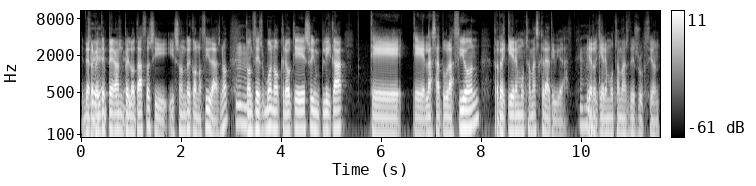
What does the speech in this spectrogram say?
de Sí, repente pegan sí. pelotazos y, y son reconocidas, ¿no? Entonces, bueno, creo que eso implica que, que la saturación requiere mucha más creatividad y requiere mucha más disrupción.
